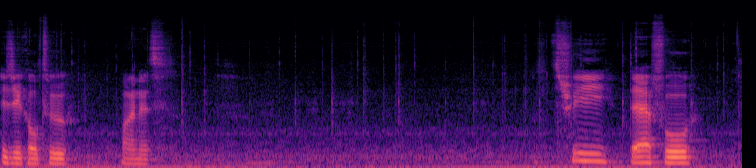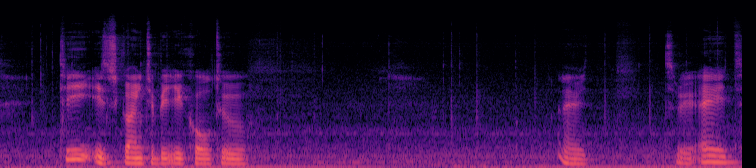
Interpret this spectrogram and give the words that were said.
is equal to minus 3 therefore t is going to be equal to 838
